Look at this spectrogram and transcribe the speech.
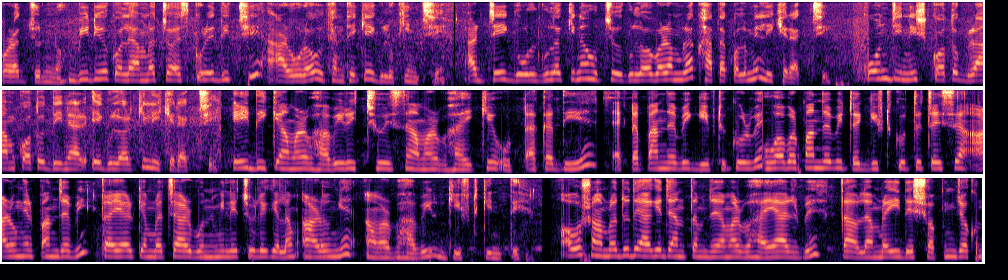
করার জন্য। ভিডিও কলে আমরা চয়েস করে দিচ্ছি আর ওরাও ওইখান থেকে এগুলো কিনছে। আর যেই গোল্ডগুলো কিনা হচ্ছে ওইগুলো আবার আমরা খাতা কলমে লিখে রাখছি। কোন জিনিস কত গ্রাম, কত দিনার, এগুলো আর কি লিখে রাখছি। এই দিকে আমার ভাবির ইচ্ছে হয়েছে আমার ভাইকে ওর টাকা দিয়ে একটা পাঞ্জাবি গিফট করবে। ও আবার পাঞ্জাবিটা গিফট করতে চাইছে আড়ং এর পাঞ্জাবি। তাই আর কি আমরা চার বোন মিলে চলে গেলাম আড়ং এ আমার ভাবির গিফট কিনতে। অবশ্য আমরা যদি আগে জানতাম যে আমার ভাই আসবে, তাহলে আমরা ঈদের শপিং যখন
